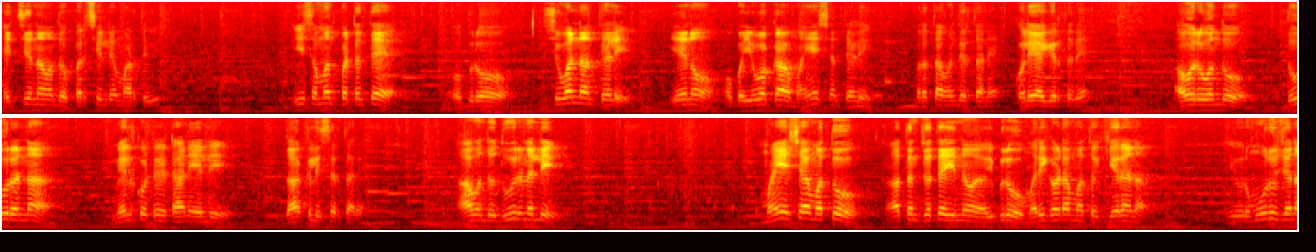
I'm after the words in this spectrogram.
ಹೆಚ್ಚಿನ ಒಂದು ಪರಿಶೀಲನೆ ಮಾಡ್ತೀವಿ. ಈ ಸಂಬಂಧಪಟ್ಟಂತೆ ಒಬ್ಬರು ಶಿವಣ್ಣ ಅಂತೇಳಿ, ಏನು ಒಬ್ಬ ಯುವಕ ಮಹೇಶ್ ಅಂತೇಳಿ ವ್ರತ ಹೊಂದಿರ್ತಾನೆ, ಕೊಲೆಯಾಗಿರ್ತದೆ. ಅವರು ಒಂದು ದೂರನ್ನು ಮೇಲ್ಕೋಟೆ ಠಾಣೆಯಲ್ಲಿ ದಾಖಲಿಸಿರ್ತಾರೆ. ಆ ಒಂದು ದೂರಿನಲ್ಲಿ ಮಹೇಶ ಮತ್ತು ಆತನ ಜೊತೆ ಇನ್ನು ಇಬ್ಬರು ಮರಿಗೌಡ ಮತ್ತು ಕಿರಣ ಇವರು ಮೂರು ಜನ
